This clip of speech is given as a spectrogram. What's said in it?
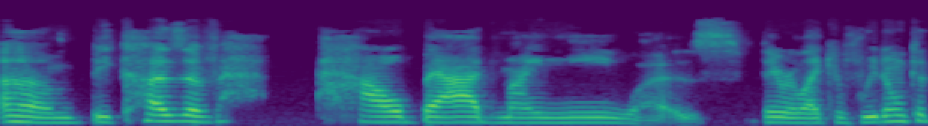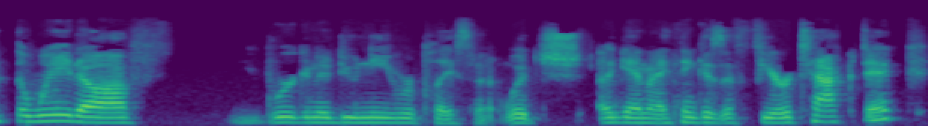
um because of how bad my knee was. They were like if we don't get the weight off we're going to do knee replacement which again i think is a fear tactic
